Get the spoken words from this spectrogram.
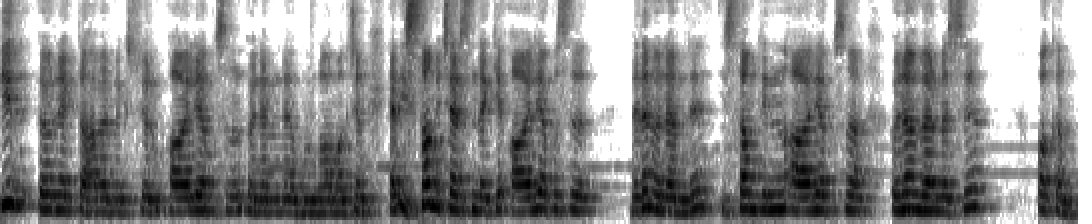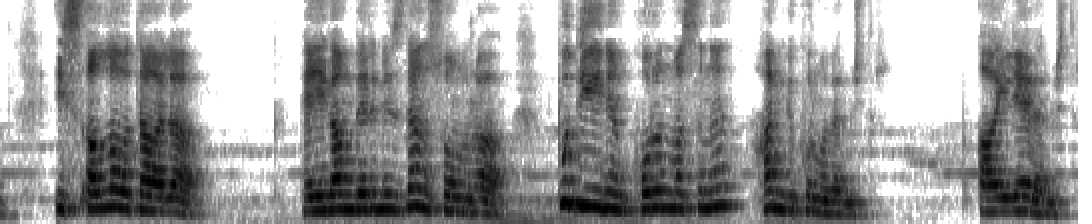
Bir örnek daha vermek istiyorum aile yapısının önemine vurgulamak için. Yani İslam içerisindeki aile yapısı neden önemli? İslam dininin aile yapısına önem vermesi. Bakın Allahu Teala peygamberimizden sonra bu dinin korunmasını hangi kuruma vermiştir? Aileye vermiştir.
